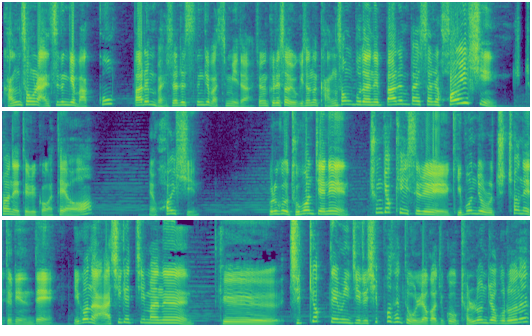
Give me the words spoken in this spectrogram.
강성을 안 쓰는 게 맞고 빠른 발사를 쓰는 게 맞습니다. 저는 그래서 여기서는 강성보다는 빠른 발사를 훨씬 추천해 드릴 것 같아요. 네, 훨씬. 그리고 두 번째는 충격 케이스를 기본적으로 추천해 드리는데 이거는 아시겠지만은 그 직격 데미지를 10% 올려가지고 결론적으로는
